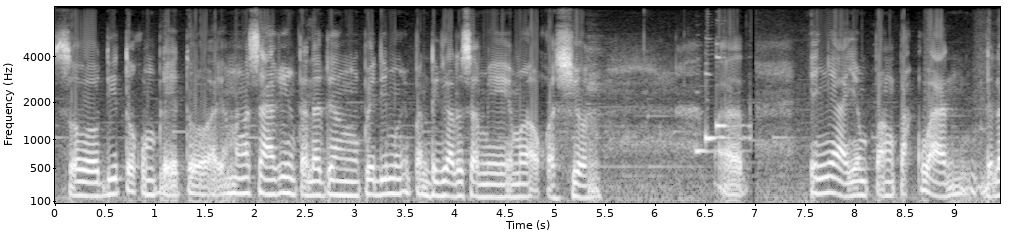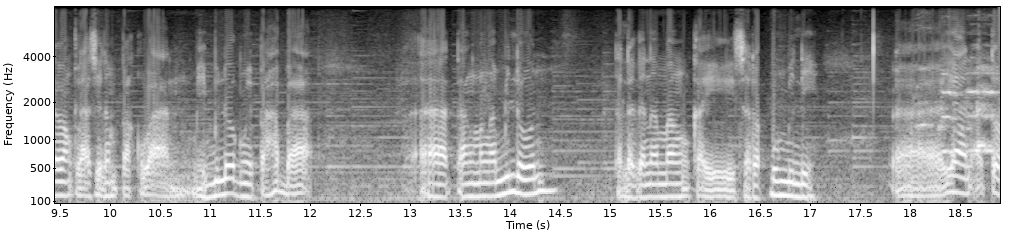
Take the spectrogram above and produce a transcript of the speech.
So dito kumpleto ay ang mga saging talagang pwede mong ipandregalo sa may mga okasyon. At yun nga, yung pang pakwan, dalawang klase ng pakwan, may bilog, may pahaba. At ang mga milon, talaga namang kay sarap bumili. Ah, yan, ato.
